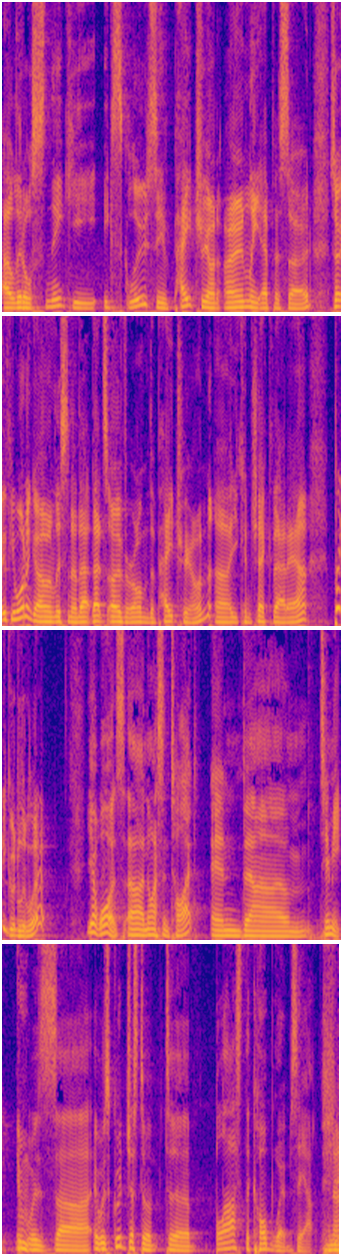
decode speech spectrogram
a little sneaky, exclusive Patreon only episode. So if you want to go and listen to that, that's over on the Patreon. Uh, you can check that out. Pretty good little app. Yeah, it was uh, nice and tight. And um, Timmy, it Hmm. was uh, it was good just to, to blast the cobwebs out. You know,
